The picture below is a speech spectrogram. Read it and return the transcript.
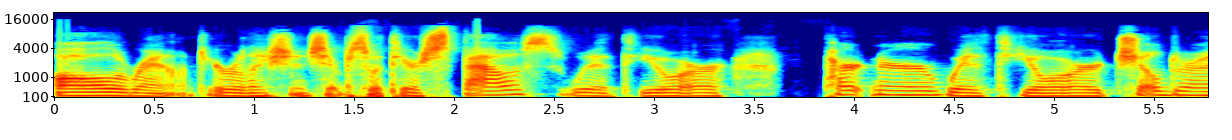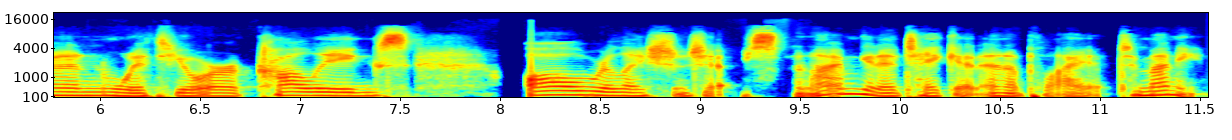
all around your relationships with your spouse, with your partner, with your children, with your colleagues, all relationships. And I'm going to take it and apply it to money.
